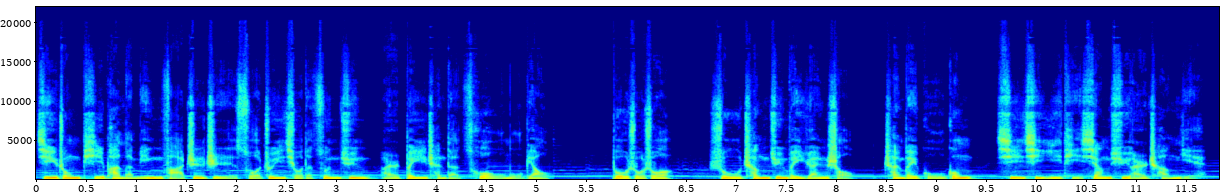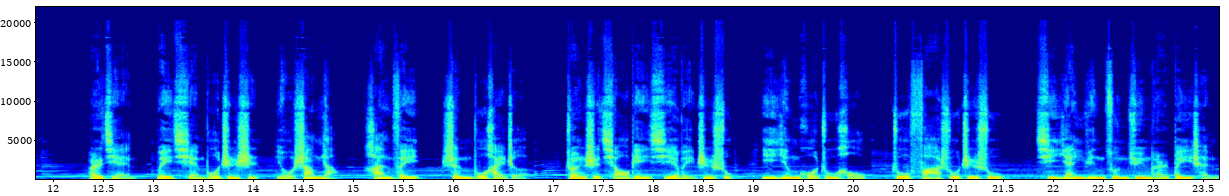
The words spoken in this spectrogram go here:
集中批判了民法之治所追求的尊君而卑臣的错误目标。杜叔说：“书称君为元首，臣为股肱，七其一体相须而成也。而简为浅薄之士，有商鞅、韩非，身不害者。”专是巧辩邪伪之术，以迎惑诸侯；著法术之书，其言云尊君而卑臣，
